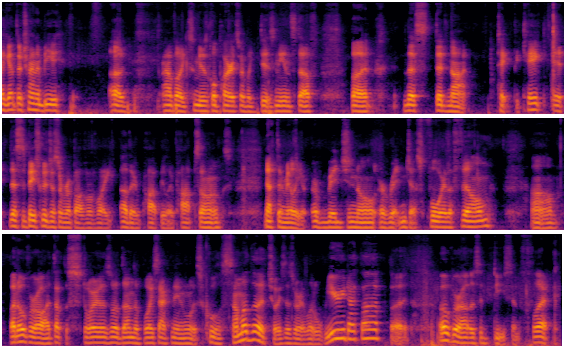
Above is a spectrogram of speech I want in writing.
I get they're trying to be, uh, have like some musical parts of like Disney and stuff, but this did not take the cake. It this is basically just a ripoff of like other popular pop songs. Nothing really original or written just for the film. Um, but overall, I thought the story was well done. The voice acting was cool. Some of the choices were a little weird, I thought, but overall, it was a decent flick.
